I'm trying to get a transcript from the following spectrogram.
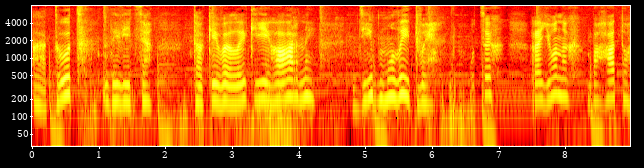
А тут, дивіться, такий великий і гарний дім молитви. У цих районах багато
